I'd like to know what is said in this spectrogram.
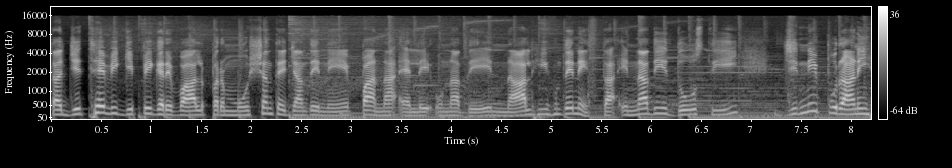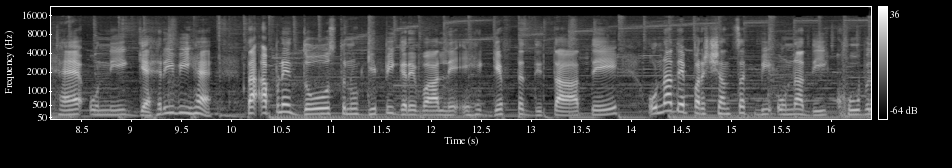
ਤਾਂ ਜਿੱਥੇ ਵੀ ਗਿੱਪੀ ਗਰੇਵਾਲ ਪ੍ਰਮੋਸ਼ਨ ਤੇ ਜਾਂਦੇ ਨੇ, ਭਾਨਾ ਐਲੇ ਉਹਨਾਂ ਦੇ ਨਾਲ ਹੀ ਹੁੰਦੇ ਨੇ। ਤਾਂ ਇਹਨਾਂ ਦੀ ਦੋਸਤੀ ਜਿੰਨੀ ਪੁਰਾਣੀ ਹੈ, ਉਨੀ ਗਹਿਰੀ ਵੀ ਹੈ। ਤਾਂ ਆਪਣੇ ਦੋਸਤ ਨੂੰ ਗਿੱਪੀ ਗਰੇਵਾਲ ਨੇ ਇਹ ਗਿਫਟ ਦਿੱਤਾ ਤੇ ਉਹਨਾਂ ਦੇ ਪ੍ਰਸ਼ੰਸਕ ਵੀ ਉਹਨਾਂ ਦੀ ਖੂਬ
